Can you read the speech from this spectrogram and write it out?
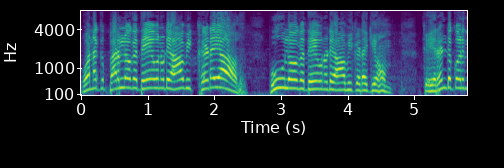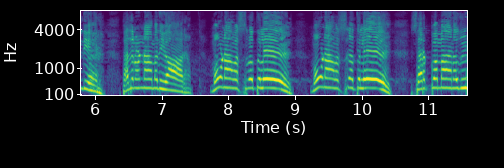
உனக்கு பரலோக தேவனுடைய ஆவி கிடையாது. பூலோக தேவனுடைய ஆவி கிடைக்கும். கே- ரெண்டு கொரிந்தியர் பதினொன்னாம் அதிகாரம் மூணாம் வசனத்திலே மூணாம் வசனத்திலே சர்ப்பமானது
